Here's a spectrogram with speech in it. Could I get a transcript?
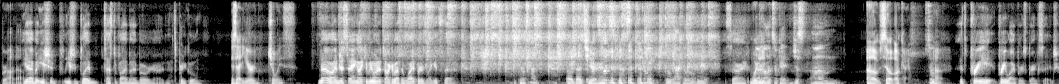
brought up. Yeah, but you should you should play "Testify" by Beauregard. That's pretty cool. Is that your choice? No, I'm just saying, like, if you want to talk about the wipers, like, it's the okay, let's not. Oh, that's your. Let's, let's, let's, can we go back a little bit? sorry, Where no, no, you- it's okay. Just um. Oh, so okay. So it's pre pre wipers. Greg Sage.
